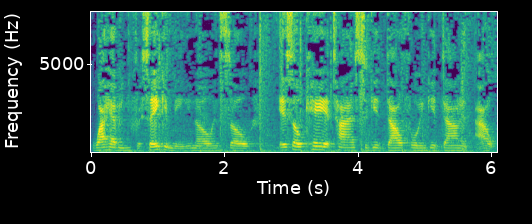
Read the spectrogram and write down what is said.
why haven't you forsaken me? You know, and so it's okay at times to get doubtful and get down and out.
